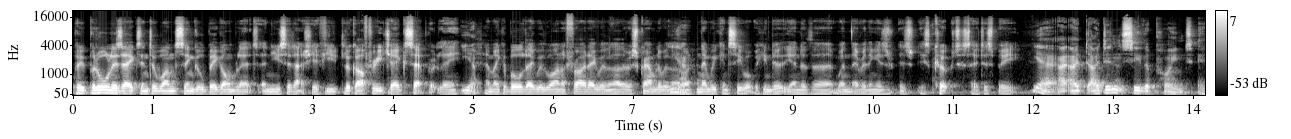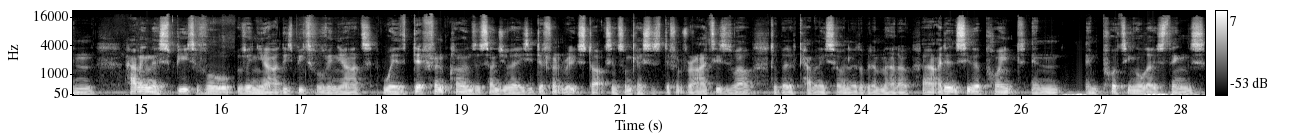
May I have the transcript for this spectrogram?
to put all his eggs into one single big omelette, and you said, actually, if you look after each egg separately, Yeah. and make a boiled egg with one, a fried egg with another, a scrambler with another, Yeah. and then we can see what we can do at the end of the when everything is is, is cooked, so to speak. Yeah, I, I, I didn't see the point in having this beautiful vineyard, these beautiful vineyards with different clones of Sangiovese, different rootstocks, in some cases different varieties as well, a little bit of Cabernet Sauvignon, a little bit of Merlot. Uh, I didn't see the point in in putting all those things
